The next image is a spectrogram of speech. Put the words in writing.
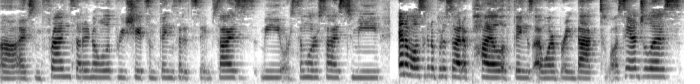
Uh, I have some friends that I know will appreciate some things that it's the same size as me or similar size to me. And I'm also going to put aside a pile of things I want to bring back to Los Angeles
